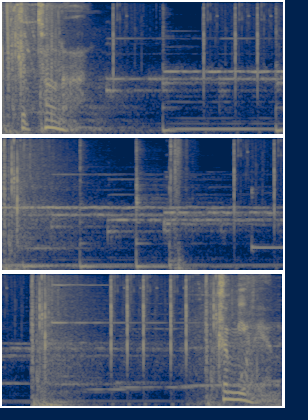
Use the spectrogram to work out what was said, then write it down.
Katana. Chameleon.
